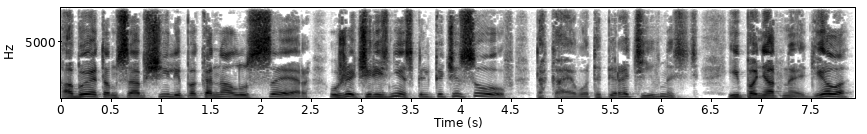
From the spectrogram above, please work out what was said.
Об этом сообщили по каналу «Сэр» уже через несколько часов. Такая вот оперативность. И, понятное дело,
